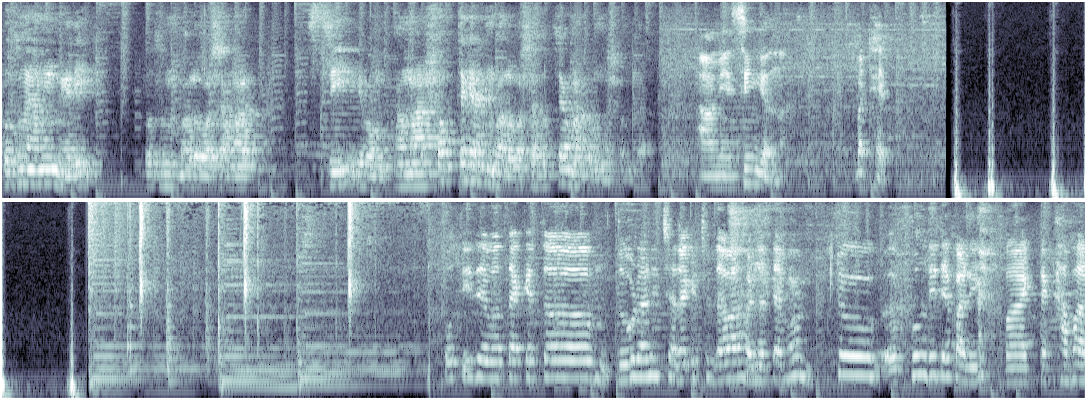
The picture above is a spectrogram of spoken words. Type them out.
প্রথমে আমি ম্যারি প্রথম ভালোবাসা আমার স্ত্রী এবং আমার সব থেকে এখন ভালোবাসা হচ্ছে আমার কন্যা সন্তান। আমি সিঙ্গেল না বাট হ্যাপি পতি দেবতাকে তো দৌড়ানি ছাড়া কিছু দেওয়া হয় না তেমন। একটু ফুল দিতে পারি বা একটা খাবার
